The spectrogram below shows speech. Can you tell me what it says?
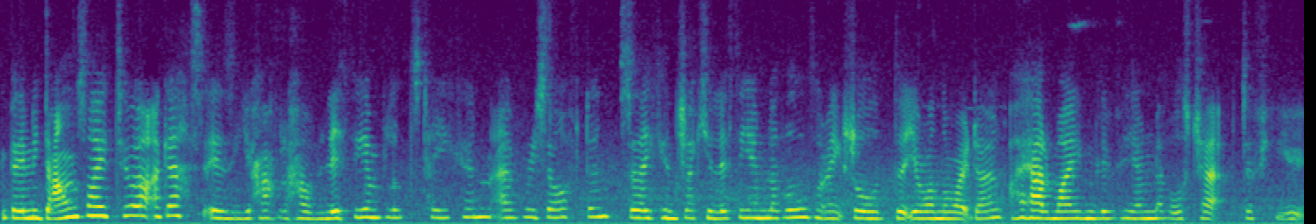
The only downside to it, I guess, is you have to have lithium bloods taken every so often so they can check your lithium levels and make sure that you're on the right dose. I had my lithium levels checked a few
